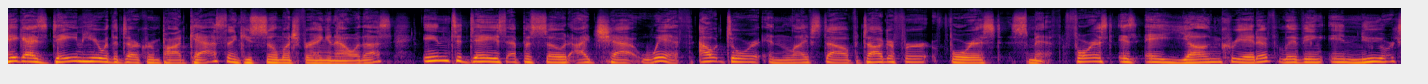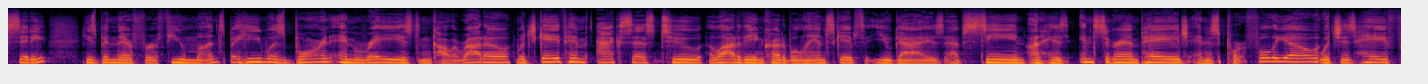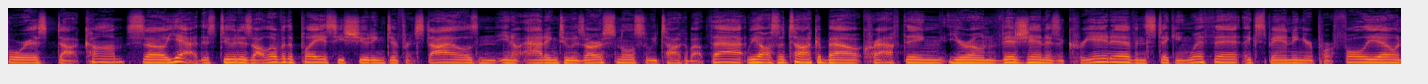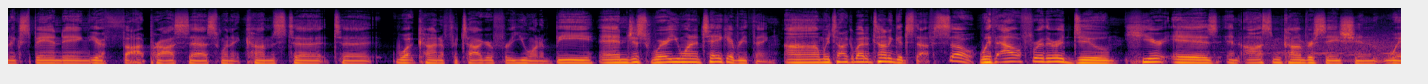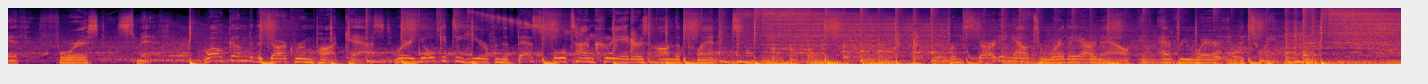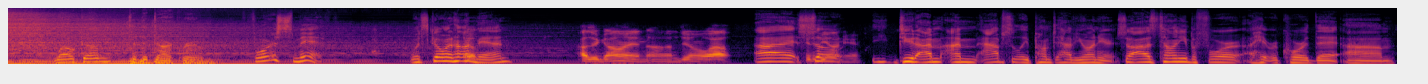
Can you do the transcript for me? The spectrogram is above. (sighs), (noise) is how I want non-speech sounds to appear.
Hey guys, Dane here with the Darkroom Podcast. Thank you so much for hanging out with us. In today's episode, I chat with outdoor and lifestyle photographer Forrest Smith. Forrest is a young creative living in New York City. He's been there for a few months, but he was born and raised in Colorado, which gave him access to a lot of the incredible landscapes that you guys have seen on his Instagram page and his portfolio, which is heyforrest.com. So, yeah, this dude is all over the place. He's shooting different styles and, you know, adding to his arsenal. So, we talk about that. We also talk about crafting your own vision as a creative and sticking with it, expanding your portfolio and expanding your thought process when it comes to, to what kind of photographer you want to be and just where you want to take everything. Um, we talk about a ton of good stuff. So, without further ado, here is an awesome conversation with Forrest Smith. Welcome to the Dark Room Podcast, where you'll get to hear from the best full time creators on the planet. From starting out to where they are now and everywhere in between. Welcome to the Dark Room. Forrest Smith, what's going on, Yo. man? How's it going? Uh, I'm doing well. Uh, Good to be so, on here. dude, I'm I'm absolutely pumped to have you on here. So I was telling you before I hit record that um,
